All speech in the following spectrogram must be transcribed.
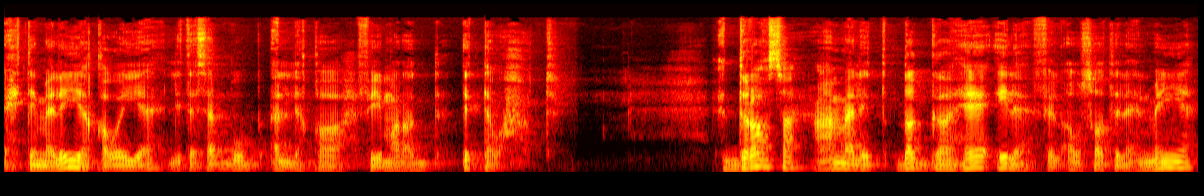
احتمالية قوية لتسبب اللقاح في مرض التوحد. الدراسة عملت ضجة هائلة في الأوساط العلمية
